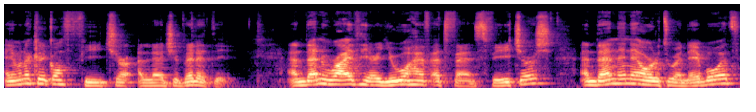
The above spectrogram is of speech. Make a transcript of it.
and you want to click on feature eligibility. And then right here, you will have advanced features. And then in order to enable it,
